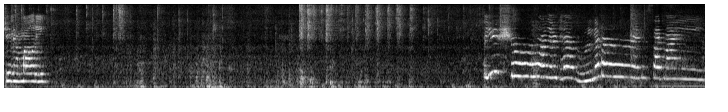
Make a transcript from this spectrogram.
Gina Molly. Are you sure I don't have liver inside my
